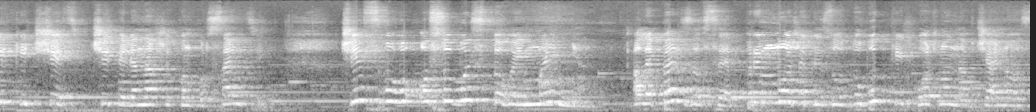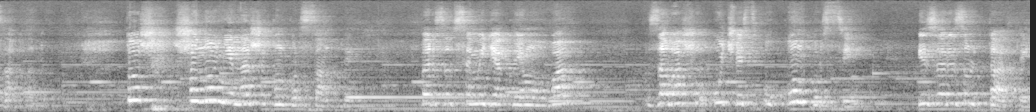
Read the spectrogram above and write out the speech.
тільки честь вчителя наших конкурсантів, честь свого особистого імення, але перш за все примножити здобутки кожного навчального закладу. Тож, шановні наші конкурсанти, перш за все ми дякуємо вам за вашу участь у конкурсі і за результати,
